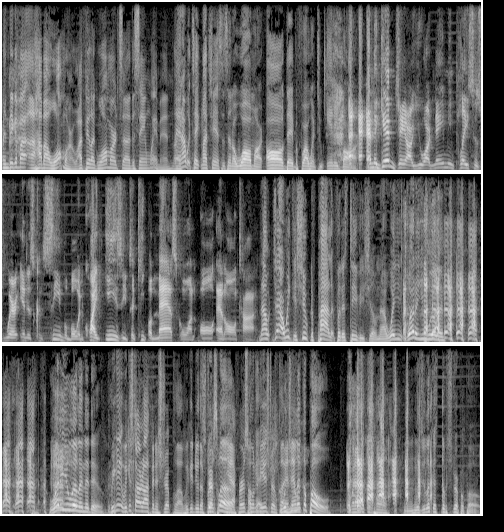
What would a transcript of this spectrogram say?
And think about uh, how about Walmart? I feel like Walmart's uh, the same way, man. Like, Man, I would take my chances in a Walmart all day before I went to any bar. A- And again, Jr., you are naming places where it is conceivable and quite easy to keep a mask on all at all times. Now, Jared, we can shoot the pilot for this TV show. Now, what you what are you willing? what are you willing to do? we can we could start off in a strip club. We could do the Strip first club. yeah first one to be a strip club. Would and you then lick a pole? When I look at the. Mhm. Would you look at the stripper pole?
